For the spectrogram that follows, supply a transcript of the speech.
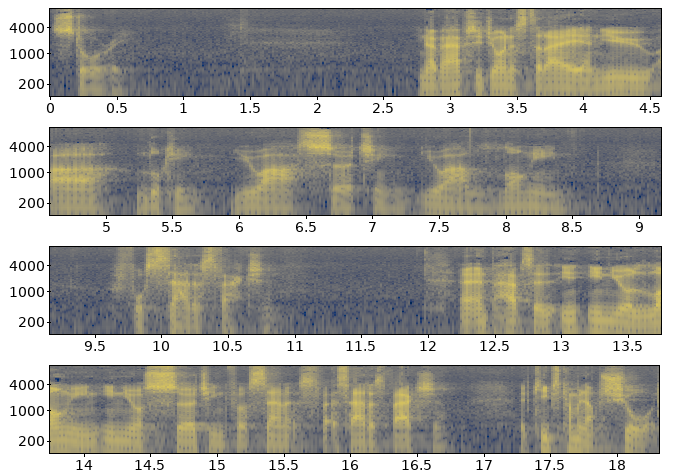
story. You know, perhaps you join us today and you are looking, you are searching, you are longing for satisfaction. And perhaps in your longing, in your searching for satisfaction, it keeps coming up short.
